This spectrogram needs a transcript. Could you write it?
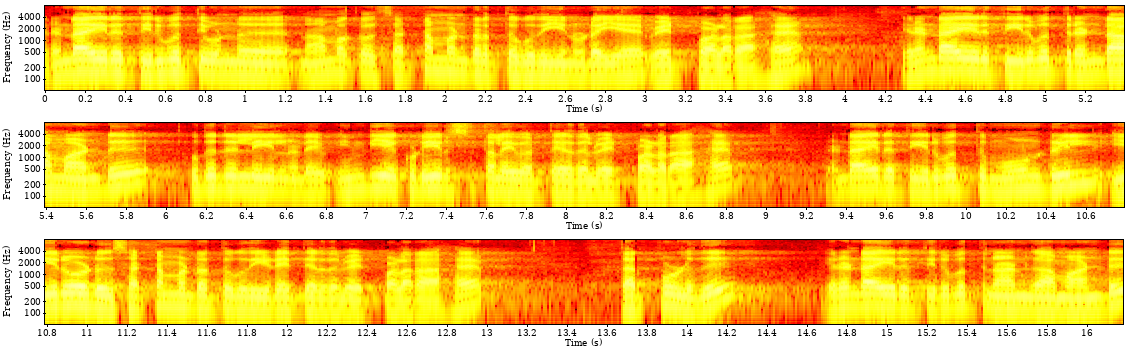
இரண்டாயிரத்தி இருபத்தி ஒன்று நாமக்கல் சட்டமன்ற தொகுதியினுடைய வேட்பாளராக இரண்டாயிரத்தி இருபத்தி ரெண்டாம் ஆண்டு புதுடெல்லியில் நடை இந்திய குடியரசுத் தலைவர் தேர்தல் வேட்பாளராக ரெண்டாயிரத்தி இருபத்தி மூன்றில் ஈரோடு சட்டமன்ற தொகுதி இடைத்தேர்தல் வேட்பாளராக தற்பொழுது இரண்டாயிரத்தி இருபத்தி நான்காம் ஆண்டு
